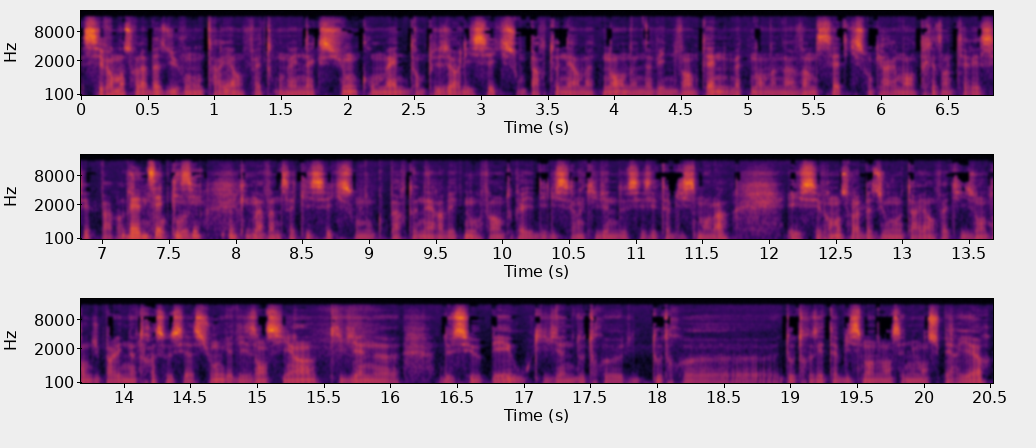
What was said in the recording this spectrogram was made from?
C'est vraiment sur la base du volontariat en fait. On a une action qu'on mène dans plusieurs lycées qui sont partenaires maintenant. On en avait une vingtaine, maintenant on en a 27 qui sont carrément très intéressés par ce qu'on 27 propose. lycées. On a 27 lycées qui sont donc partenaires avec nous. Enfin, en tout cas, il y a des lycéens qui viennent de ces établissements-là. Et c'est vraiment sur la base du volontariat. En fait, ils ont entendu parler de notre association. Il y a des anciens qui viennent euh, de CEP ou qui viennent d'autres d'autres euh, d'autres établissements de l'enseignement supérieur,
